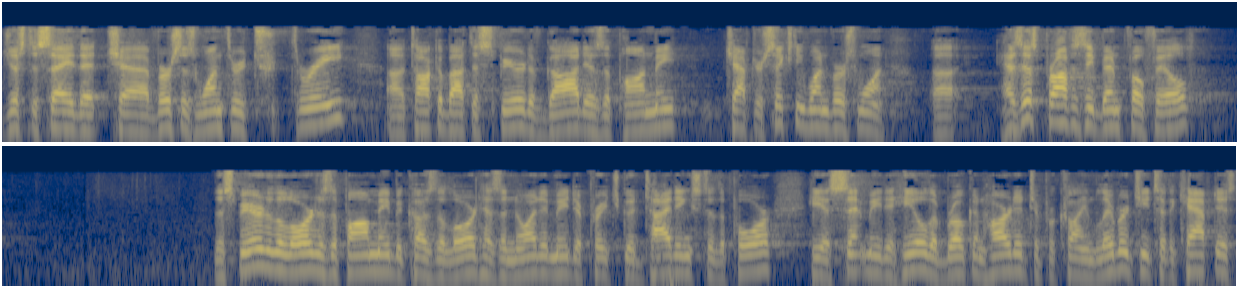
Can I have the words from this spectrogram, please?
just to say that uh, verses 1 through 3 uh, talk about the Spirit of God is upon me. Chapter 61, verse 1. has this prophecy been fulfilled? The Spirit of the Lord is upon me because the Lord has anointed me to preach good tidings to the poor. He has sent me to heal the brokenhearted, to proclaim liberty to the captives,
